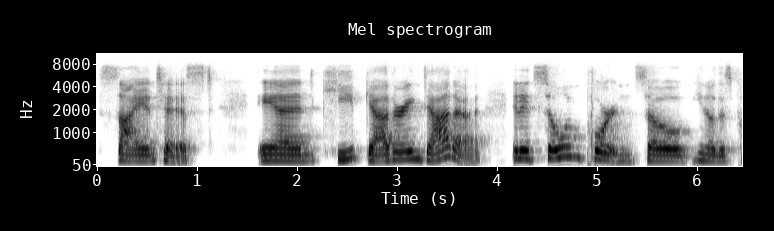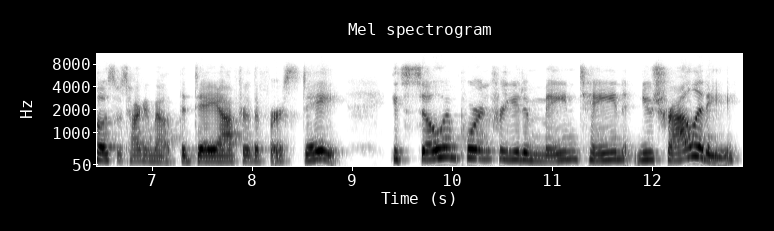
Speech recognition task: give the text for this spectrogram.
scientist and keep gathering data. And it's so important. So, you know, this post was talking about the day after the first date. It's so important for you to maintain neutrality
